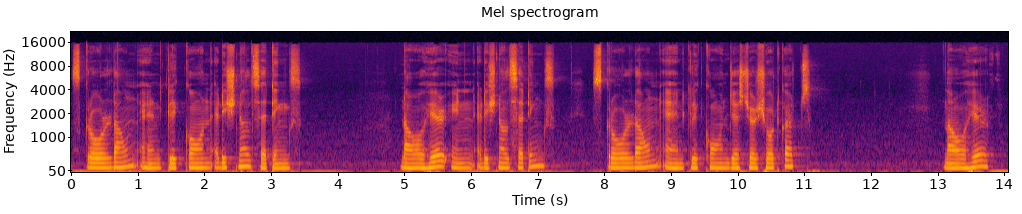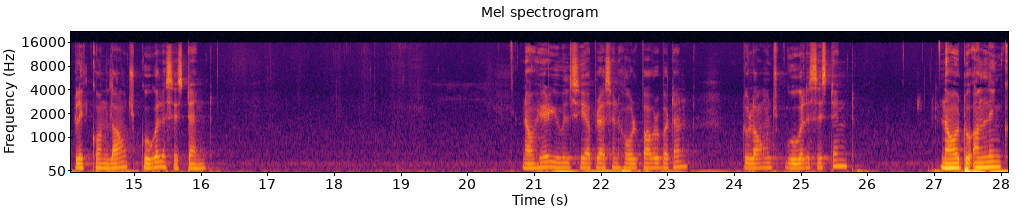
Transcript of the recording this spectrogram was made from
scroll down and click on additional settings. Now here in additional settings scroll down and click on gesture shortcuts. Now here click on launch Google Assistant Now here you will see a press and hold power button to launch Google Assistant. Now to unlink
